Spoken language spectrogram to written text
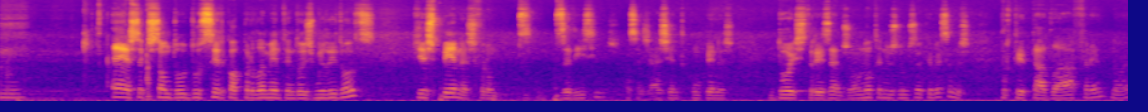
Um, a esta questão do, do cerco ao Parlamento em 2012, que as penas foram pesadíssimas, ou seja, há gente com penas 2, 3 anos, não, não tenho os números na cabeça, mas por ter estado lá à frente, não é?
